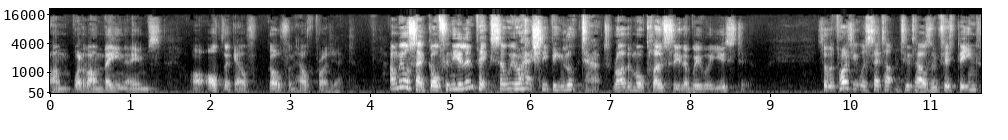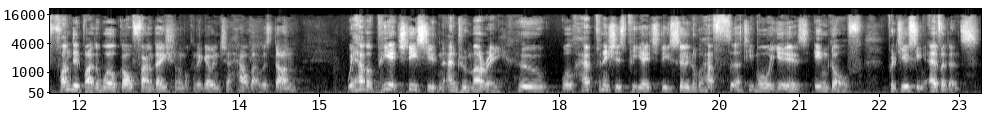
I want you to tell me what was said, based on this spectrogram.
um, one of our main aims of the Golf, Golf and Health Project. And we also had golf in the Olympics, so we were actually being looked at rather more closely than we were used to. So the project was set up in 2015, funded by the World Golf Foundation. I'm not going to go into how that was done. We have a PhD student, Andrew Murray, who will have finish his PhD soon and will have 30 more years in golf producing evidence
